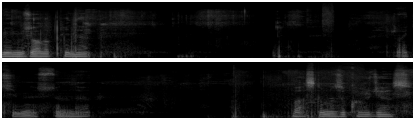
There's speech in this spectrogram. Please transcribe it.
Blue'umuzu alıp yine rakibin üstünde baskımızı kuracağız.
